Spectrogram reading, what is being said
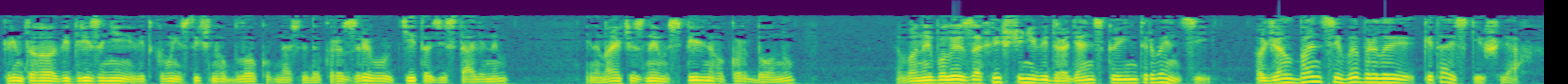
Крім того, відрізані від комуністичного блоку внаслідок розриву Тіто зі Сталіним і не маючи з ним спільного кордону, вони були захищені від радянської інтервенції. Отже, албанці вибрали китайський шлях.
